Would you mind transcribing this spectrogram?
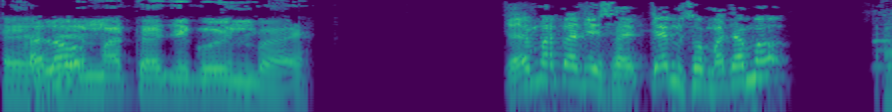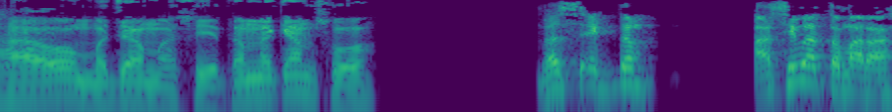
જય માતાજી ગોવિંદભાઈ. જય માતાજી સાહેબ કેમ છો? મજામાં? હા ઓ મજામાં છીએ. તમે કેમ છો? બસ એકદમ આશીર્વાદ તમારા.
